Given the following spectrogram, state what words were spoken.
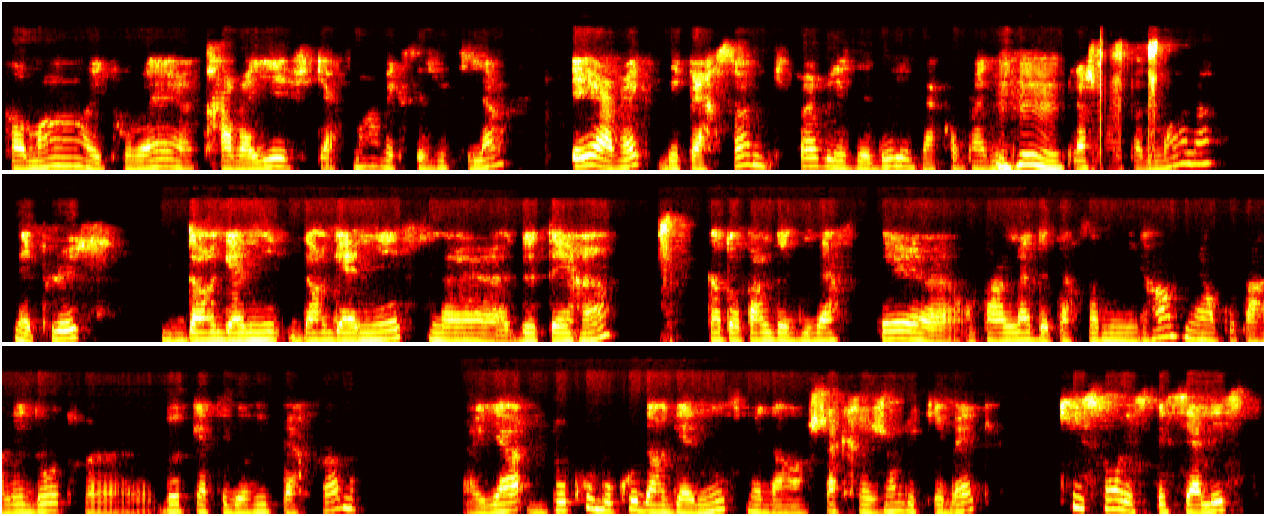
comment ils pouvaient travailler efficacement avec ces outils-là et avec des personnes qui peuvent les aider, les accompagner. Mm-hmm. Là, je ne parle pas de moi, là, mais plus d'organismes de terrain. Quand on parle de diversité, euh, on parle là de personnes immigrantes, mais on peut parler d'autres euh, catégories de personnes euh, il y a beaucoup, beaucoup d'organismes dans chaque région du Québec qui sont les spécialistes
